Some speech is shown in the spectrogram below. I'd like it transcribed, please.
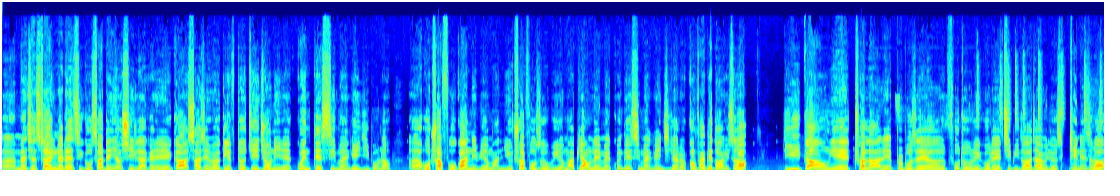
အာမန်ချက်စတာယူနိုက်တက်စီကိုစတင်ရောက်ရှိလာကြတဲ့ကဆာဂျန်ဝက်ကလစ်တို့ကြေးကြော်နေတဲ့ Quintus စီမံကိန်းကြီးပေါ့နော်အာ Old Trafford ကနေပြီးတော့မှ New Trafford ဆိုပြီးတော့မှပြောင်းလဲမဲ့ Quintus စီမံကိန်းကြီးကတော့ confirm ဖြစ်သွားပြီဆိုတော့ဒီကောင်ရဲ့ထွက်လာတဲ့ proposal photo တွေကိုလည်းကြည့်ပြီးသွားကြပြီလို့ထင်တယ်ဆိုတော့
